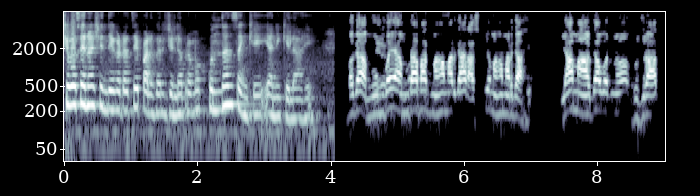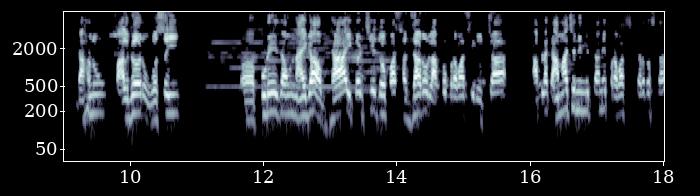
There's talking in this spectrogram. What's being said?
शिवसेना शिंदे गटाचे पालघर जिल्हाप्रमुख कुंदन संखे यांनी केला आहे. बघा मुंबई अहमदाबाद महामार्ग हा राष्ट्रीय महामार्ग आहे. या मार्गावरनं गुजरात डहाणू पालघर वसई पुढे जाऊन नायगाव ह्या इकडचे जवळपास हजारो लाखो प्रवासी रोजच्या आपल्या कामाच्या निमित्ताने प्रवास करत असतात.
